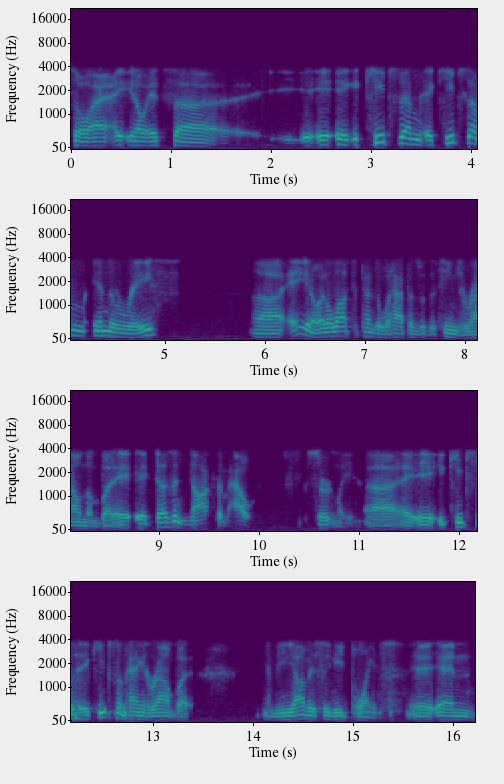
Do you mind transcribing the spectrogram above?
so I you know it's uh, it, it keeps them it keeps them in the race. Uh, and, you know, and a lot depends on what happens with the teams around them, but it, it doesn't knock them out. Certainly, uh, it, it keeps it keeps them hanging around. But I mean, you obviously need points, and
